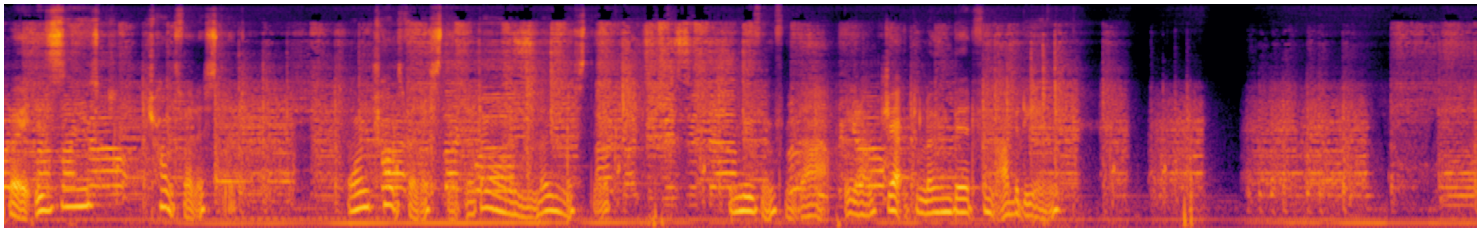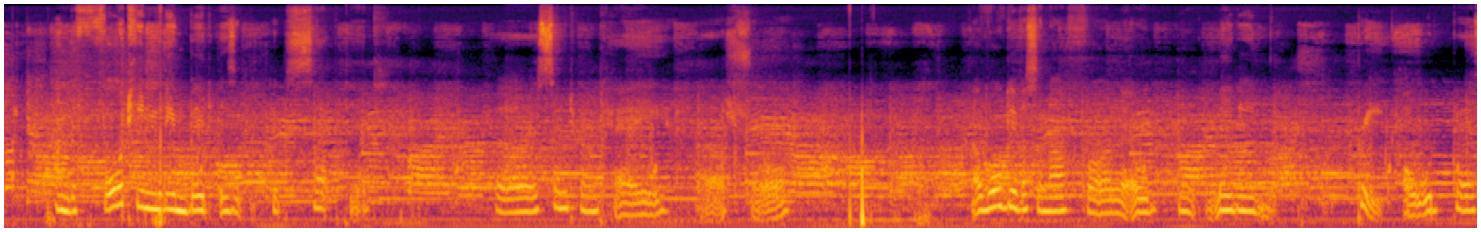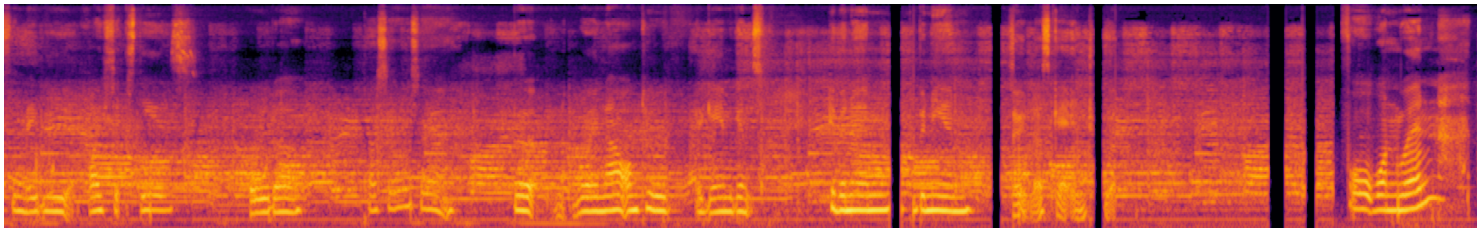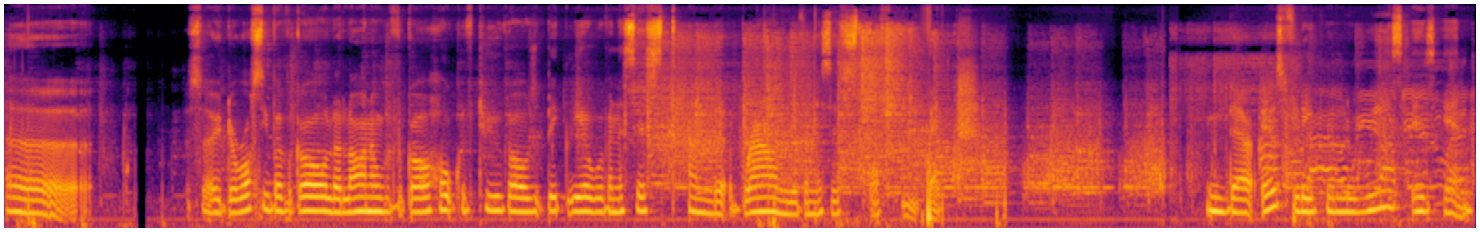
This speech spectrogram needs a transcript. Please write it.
Wait, is he transfer listed? Want him transfer listed. I don't want him loan listed. Remove him from that. We will reject loan bid from Aberdeen. And the 14 million bid is accepted. Uh, 71k. Uh, sure. That will give us enough for a little, maybe pretty old person, maybe high 60s, older But we're now onto a game against Hibernian, Hibernian, so let's get into it. 4-1 win, uh, so De Rossi with a goal, Lallana with a goal, Hulk with two goals, Biglia with an assist, and Brown with an assist off the bench. There is Felipe Luis is in.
